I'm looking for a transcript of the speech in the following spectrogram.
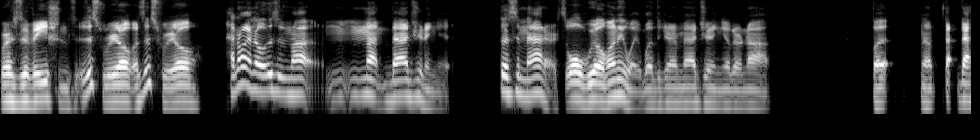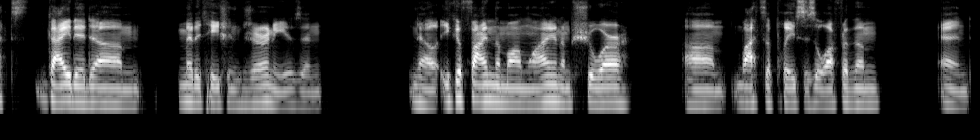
reservations. Is this real? Is this real? How do I know this is not not imagining it? Doesn't matter. It's all real anyway, whether you're imagining it or not. But you that, that's guided um, meditation journeys, and you know you can find them online. I'm sure um, lots of places offer them, and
